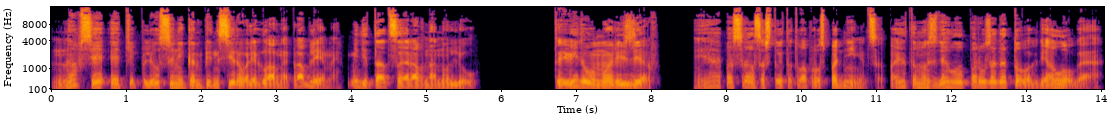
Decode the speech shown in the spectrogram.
Но все эти плюсы не компенсировали главной проблемы. Медитация равна нулю. «Ты видел мой резерв?» Я опасался, что этот вопрос поднимется, поэтому сделал пару заготовок диалога.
